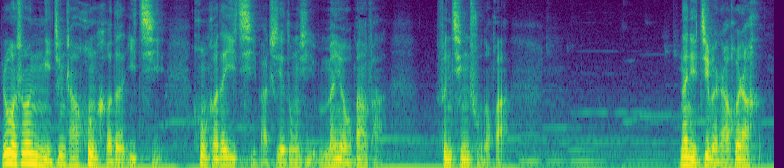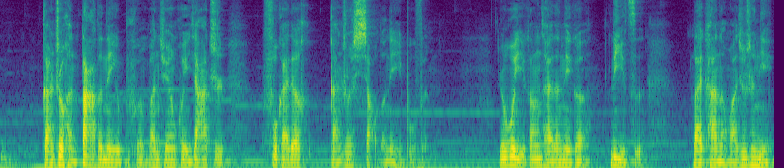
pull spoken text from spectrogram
如果说你经常混合的一起，混合在一起，把这些东西没有办法分清楚的话，那你基本上会让感受很大的那个部分完全会压制覆盖的感受小的那一部分。如果以刚才的那个例子来看的话，就是你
